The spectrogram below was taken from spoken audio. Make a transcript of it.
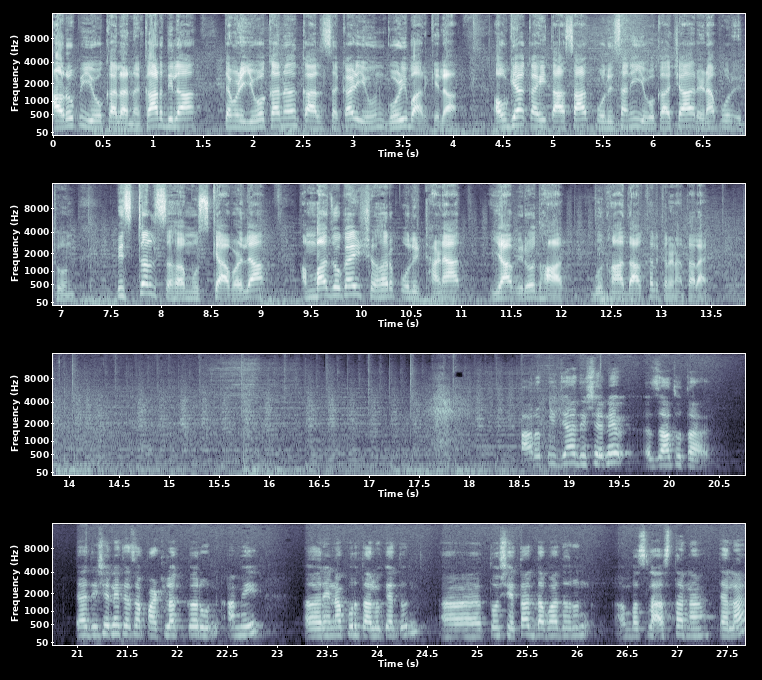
आरोपी युवकाला नकार दिला. त्यामुळे युवकानं काल सकाळी येऊन गोळीबार केला. अवघ्या काही तासात पोलिसांनी युवकाच्या रेणापूर इथून पिस्टलसह मुसक्या आवळल्या अंबाजोगाई शहर पोलीस ठाण्यात या विरोधात गुन्हा दाखल करण्यात आलाय. आरोपी ज्या दिशेने जात होता त्या दिशेने त्याचा पाठलाग करून आम्ही रेणापूर तालुक्यातून तो शेतात दबा धरून बसला असताना त्याला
